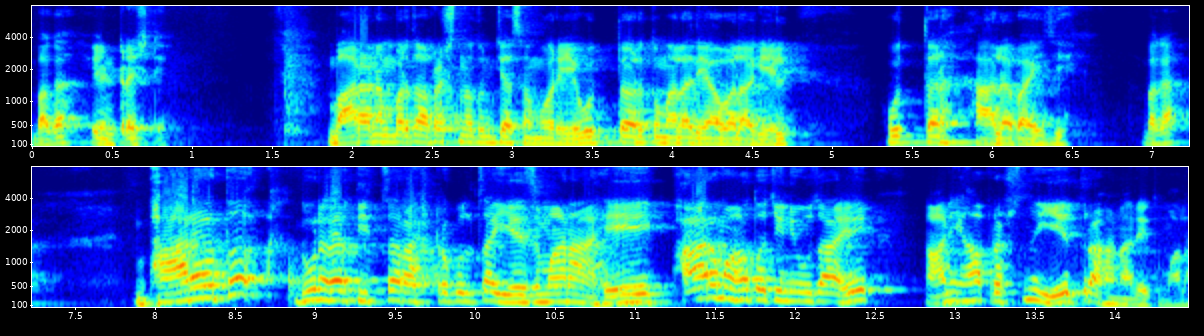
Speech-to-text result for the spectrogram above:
बघा इंटरेस्टिंग बारा नंबरचा प्रश्न तुमच्यासमोर आहे. उत्तर तुम्हाला द्यावं लागेल. उत्तर आलं पाहिजे. बघा. भारत दोन हजार तीसचा राष्ट्रकुलचा यजमान आहे. फार महत्वाची न्यूज आहे. आणि हा प्रश्न येत राहणार आहे तुम्हाला.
